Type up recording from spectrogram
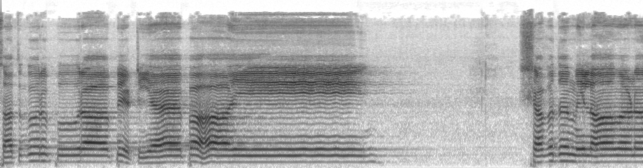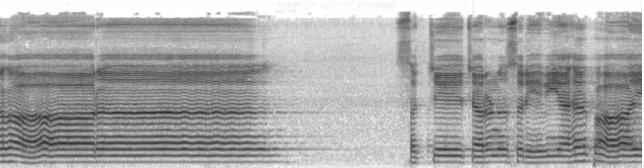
ਸਤਿਗੁਰ ਪੂਰਾ ਭੇਟਿਐ ਭਾਈ। ਸ਼ਬਦ ਮਿਲਾਵਣ ਹਾਰ। ਸੱਚੇ ਚਰਨ ਸਰੀਵੀਐ ਭਾਈ।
